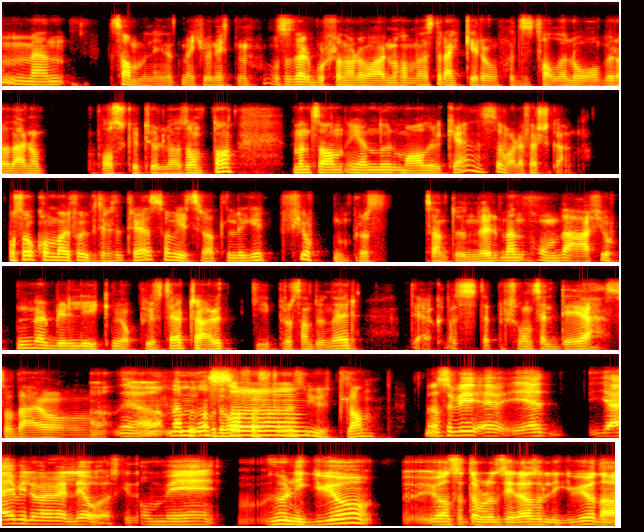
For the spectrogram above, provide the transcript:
men sammenlignet med 2019. Og så ser det bort fra når det var noen sånne streiker og faktisk tallet lover og det er noe påsketull og sånt nå. Men sånn i en normal uke så var det første gang. Og så kom det for uke 33 som viser at det ligger 14% under. Men om det er 14 eller blir det like mye oppjustert, så er det 10% under det er jo ikke depresjon selv det. Så det er jo ja, nei, men altså, Det var først og fremst utland. Men altså, vi, jeg, jeg ville være veldig overrasket om vi Nå ligger vi jo, uansett hvordan du sier det, så ligger vi jo da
